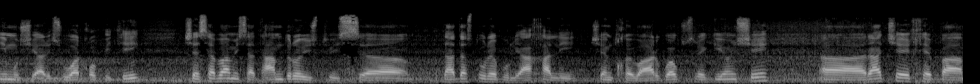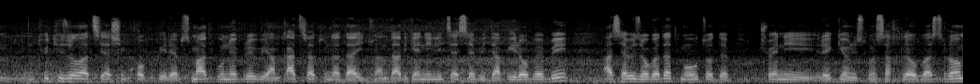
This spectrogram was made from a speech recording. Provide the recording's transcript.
ნიმუში არის უარყოფითი. შესაბამისად, ამ დროისთვის დადასტურებული ახალი შემთხვევა არ გვაქვს რეგიონში. რაც შეეხება თვითიზოლაციაში მყოფ პირებს, მათ ბუნებრივია მკაცრად უნდა დაიცვან დადგენილი წესები და პირობები, ასევე ზოგადად მოუწოდებ ჩვენი რეგიონის მოსახლეობას, რომ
